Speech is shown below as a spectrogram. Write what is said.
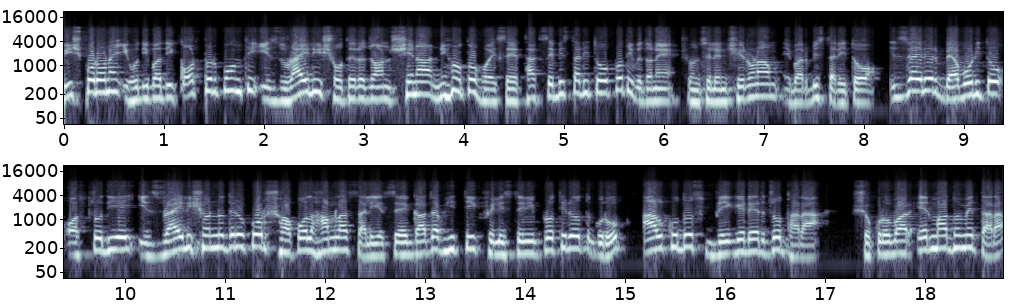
বিস্ফোরণে ইহুদিবাদী কট্টরপন্থী ইসরায়েলি সতেরো জন সেনা নিহত হয়েছে, থাকছে বিস্তারিত প্রতিবেদনে। শুনছিলেন শিরোনাম, এবার বিস্তারিত। ইসরায়েলের ব্যবহৃত অস্ত্র দিয়ে ইসরায়েলি সৈন্যদের উপর সফল হামলা চালিয়েছে গাজা ভিত্তিক ফিলিস্তিনি প্রতিরোধ গ্রুপ আল কুদুস ব্রিগেডের যোদ্ধারা। শুক্রবার এর মাধ্যমে তারা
